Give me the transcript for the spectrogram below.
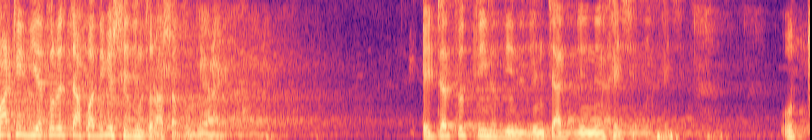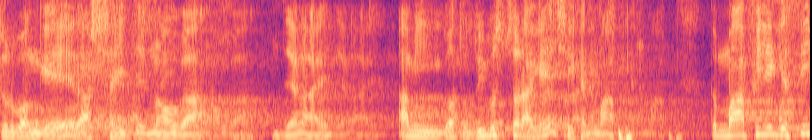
মাটি দিয়ে তোরে চাপা দিবে, সেদিন তোর আশা পূরবে আর এটা তো তিন দিন দিন, চার দিন দিন খাইছে। উত্তরবঙ্গে, রাজশাহীতে, নওগাঁ জেলায় আমি গত দুই বছর আগে সেখানে মাহফিল। তো মাহফিলে গেছি,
